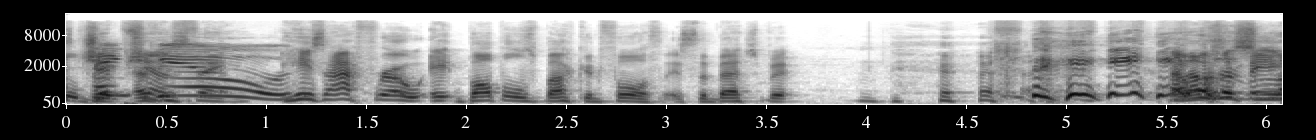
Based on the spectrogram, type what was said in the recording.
Thank bit. Egyptians thing. you. His afro it bobbles back and forth. It's the best bit. I I love the wasn't being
